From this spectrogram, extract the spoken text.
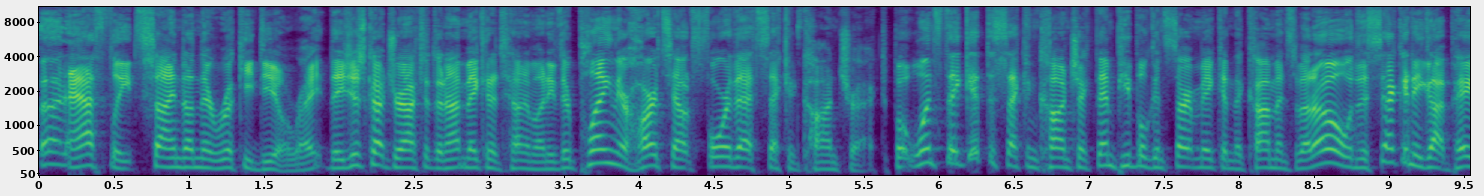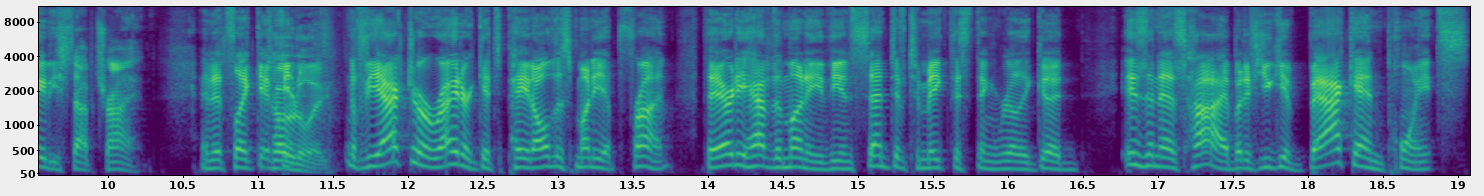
an athlete signed on their rookie deal, right? They just got drafted. They're not making a ton of money. They're playing their hearts out for that second contract. But once they get the second contract, then people can start making the comments about, oh, the second he got paid, he stopped trying. And it's like if Totally. the, if the actor or writer gets paid all this money up front, they already have the money. The incentive to make this thing really good isn't as high. But if you give back end points,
